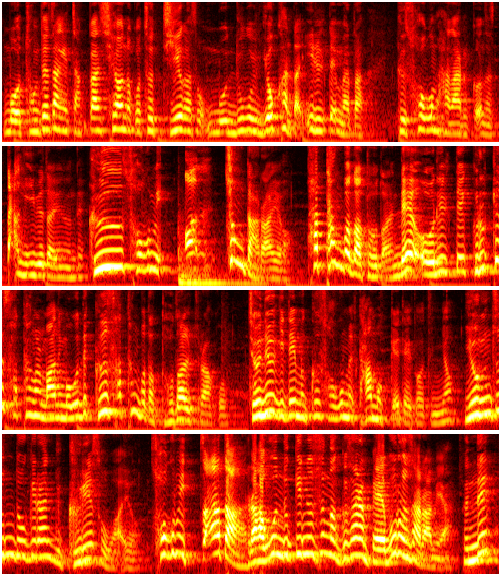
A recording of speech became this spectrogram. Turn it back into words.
뭐 정대장이 잠깐 쉬어놓고 저 뒤에 가서 뭐 누굴 욕한다 이럴 때마다 그 소금 하나를 꺼내서 딱 입에다 있는데 그 소금이 엄청 달아요. 사탕보다 더 달아요. 내 어릴 때 그렇게 사탕을 많이 먹었는데 그 사탕보다 더 달더라고. 저녁이 되면 그 소금을 다 먹게 되거든요. 염중독이라는 게 그래서 와요. 소금이 짜다라고 느끼는 순간 그 사람 배부른 사람이야. 근데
